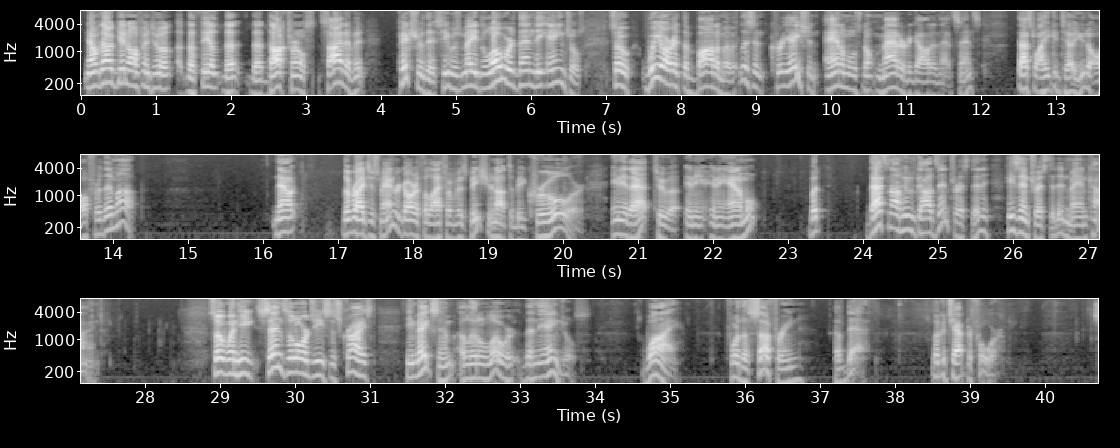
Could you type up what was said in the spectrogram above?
Now, without getting off into a, the, the, the doctrinal side of it, picture this. He was made lower than the angels. So we are at the bottom of it. Listen, creation, animals don't matter to God in that sense. That's why He can tell you to offer them up. Now, the righteous man regardeth the life of his beast. You're not to be cruel or any of that to uh, any any animal, but that's not who God's interested in. He's interested in mankind. So when He sends the Lord Jesus Christ, He makes him a little lower than the angels. Why? For the suffering of death. Look at chapter 4.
